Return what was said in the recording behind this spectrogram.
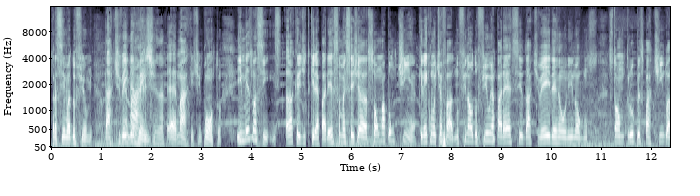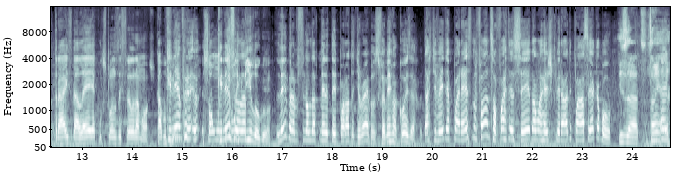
pra cima do filme. Darth Vader marketing, vende. né? É, marketing, ponto. E mesmo assim, eu acredito que ele apareça, mas seja só uma pontinha. Que nem como eu tinha falado, no final do filme aparece o Darth Vader reunindo alguns Stormtroopers partindo atrás da Leia com os planos da Estrela da Morte. Acaba o Que filme. nem, a, eu- É só um, que nem é o só um final da- epílogo. Lembra o final da primeira temporada de Rebels? Foi a mesma coisa? O Darth Vader aparece, não fala, só faz descer, dá uma respirada e passa e acabou. Exato. Então, É,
